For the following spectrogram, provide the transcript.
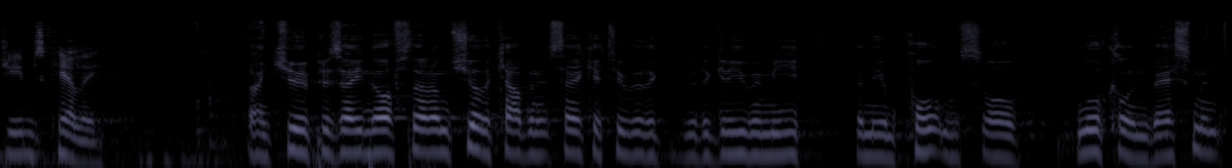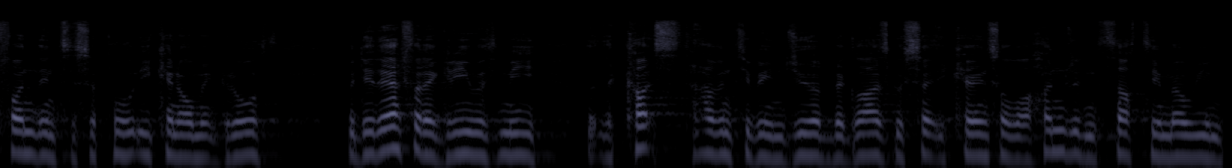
James Kelly. Thank you, President Officer. I'm sure the Cabinet Secretary would, would agree with me in the importance of local investment funding to support economic growth. Would they therefore agree with me that the cuts having to be endured by Glasgow City Council of £130 million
